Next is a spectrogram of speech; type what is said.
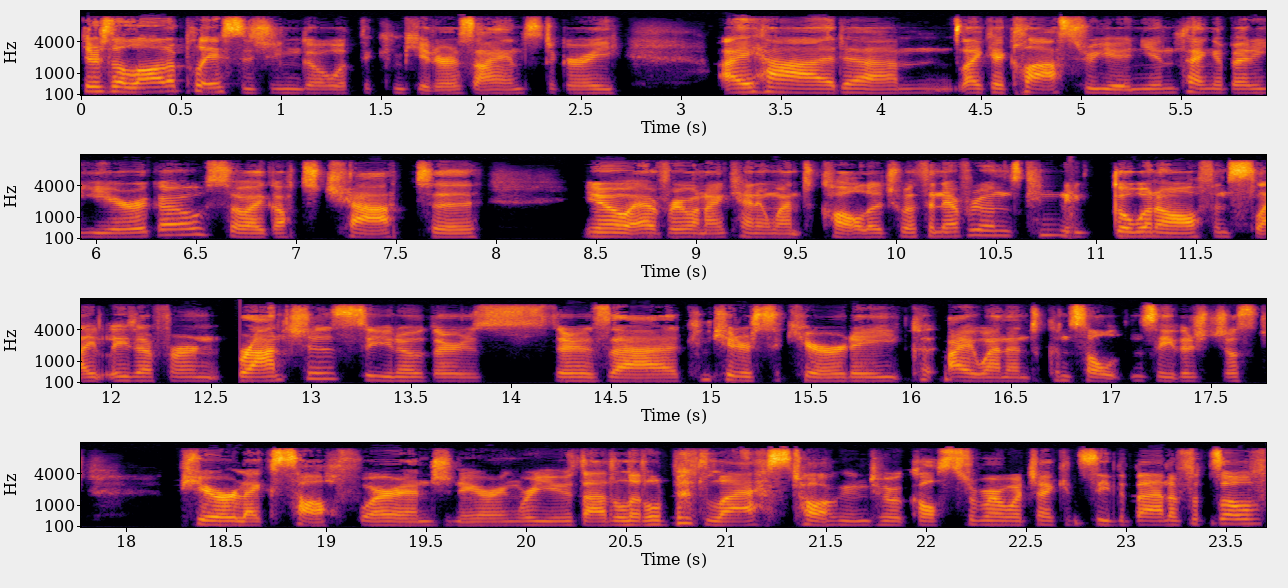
there's a lot of places you can go with the computer science degree. I had um, like a class reunion thing about a year ago, so I got to chat to you know everyone I kind of went to college with, and everyone's kind of going off in slightly different branches. So you know, there's there's uh, computer security. I went into consultancy. There's just pure like software engineering where you that a little bit less talking to a customer, which I can see the benefits of.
